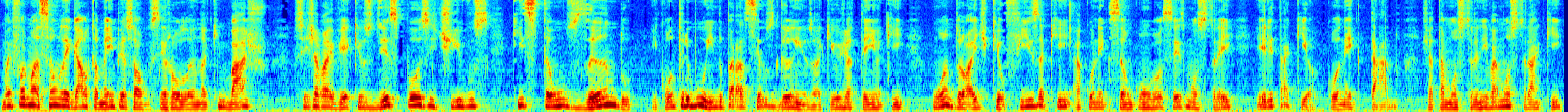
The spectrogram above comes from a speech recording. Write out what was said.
Uma informação legal também, pessoal, você rolando aqui embaixo, você já vai ver aqui os dispositivos que estão usando e contribuindo para seus ganhos. Aqui eu já tenho aqui um Android que eu fiz aqui a conexão com vocês, mostrei, ele está aqui ó, conectado, já está mostrando e vai mostrar aqui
